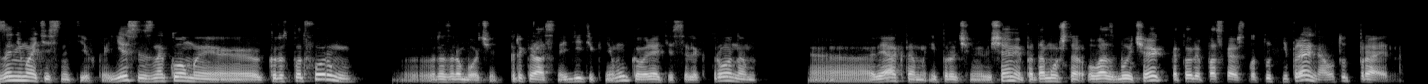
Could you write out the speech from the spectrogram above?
занимайтесь нативкой. Если знакомый э, кроссплатформ разработчик, прекрасно, идите к нему, ковыряйте с электроном, реактом и прочими вещами, потому что у вас будет человек, который подскажет, вот тут неправильно, а вот тут правильно.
